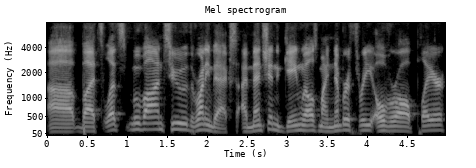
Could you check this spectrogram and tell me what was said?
Uh, but let's move on to the running backs. I mentioned Gainwell's my number three overall player.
